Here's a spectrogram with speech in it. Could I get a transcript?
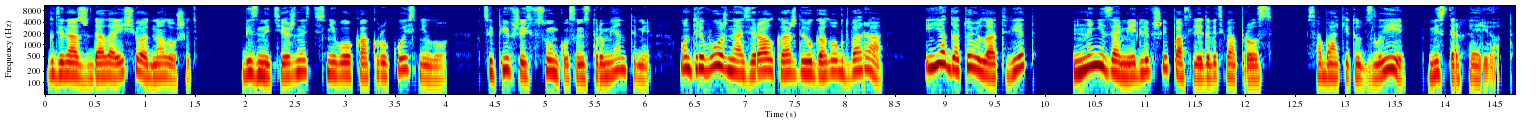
где нас ждала еще одна лошадь, Безмятежность с него как рукой сняло. Вцепившись в сумку с инструментами, он тревожно озирал каждый уголок двора, и я готовила ответ на незамедливший последовать вопрос. «Собаки тут злые, мистер Хэриот».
